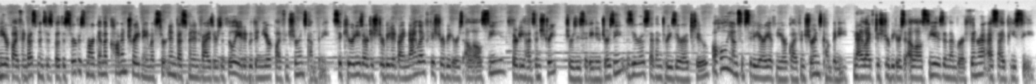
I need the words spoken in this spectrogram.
New York Life Investments is both a service mark and the common trade name of certain investment advisors affiliated with the New York Life Insurance Company. Securities are distributed by NyLife Distributors LLC, 30 Hudson Street, Jersey City, New Jersey 07302, a wholly owned subsidiary of New York Life Insurance Company. NyLife Distributors LLC is a member of FINRA SIPC.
